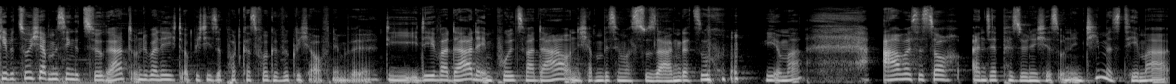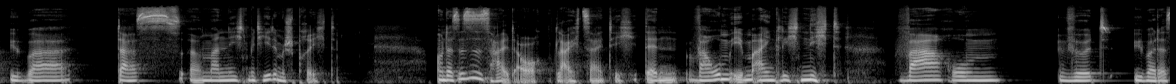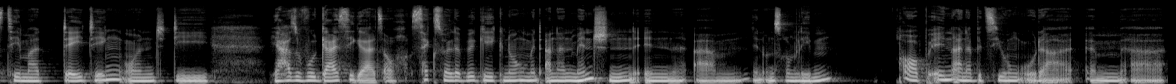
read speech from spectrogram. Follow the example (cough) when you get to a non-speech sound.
gebe zu, ich habe ein bisschen gezögert und überlegt, ob ich diese Podcast-Folge wirklich aufnehmen will. Die Idee war da, der Impuls war da und ich habe ein bisschen was zu sagen (laughs) dazu, wie immer. Aber es ist doch ein sehr persönliches und intimes Thema, über das äh, man nicht mit jedem spricht. Und das ist es halt auch gleichzeitig. Denn warum eben eigentlich nicht? Warum wird über das Thema Dating und die ja sowohl geistige als auch sexuelle Begegnung mit anderen Menschen in, ähm, in unserem Leben, ob in einer Beziehung oder im, äh,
